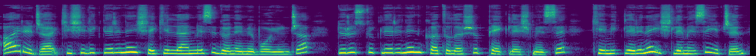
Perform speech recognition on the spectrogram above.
Ayrıca kişiliklerinin şekillenmesi dönemi boyunca dürüstlüklerinin katılaşıp pekleşmesi, kemiklerine işlemesi için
